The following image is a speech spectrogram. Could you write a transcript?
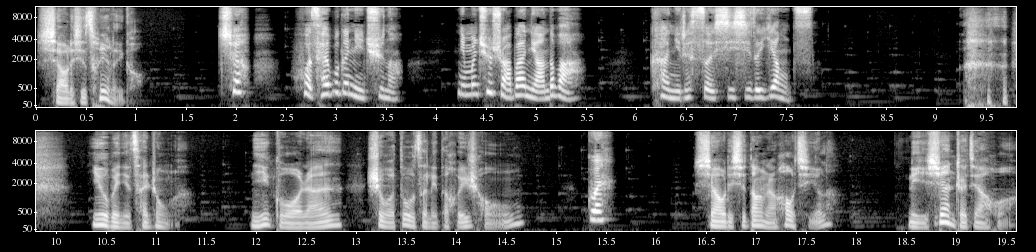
小丽西啐了一口：“切，我才不跟你去呢！你们去耍伴娘的吧，看你这色兮兮的样子。”又被你猜中了，你果然是我肚子里的蛔虫。滚！肖丽西当然好奇了，李炫这家伙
